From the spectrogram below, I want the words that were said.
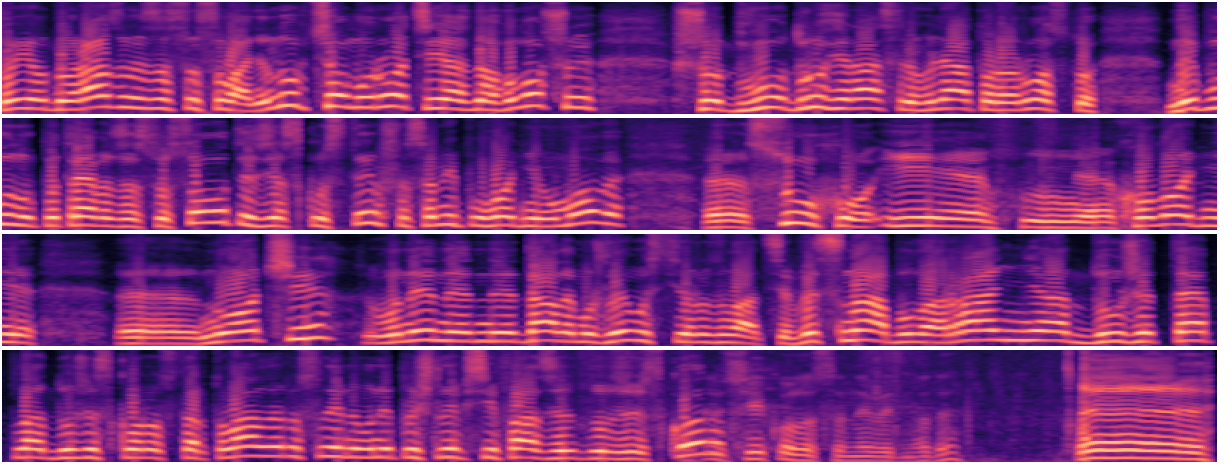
То є одноразове застосування. Ну, в цьому році я наголошую, що дву, другий раз регулятора росту не було потреби застосовувати в зв'язку з тим, що самі погодні умови, е, сухо і е, холодні е, ночі, вони не, не дали можливості розвиватися. Весна була рання, дуже тепла, дуже скоро стартували рослини, вони пройшли всі фази дуже скоро. Ще й колеса не видно, так? Да? Е,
